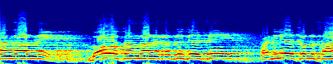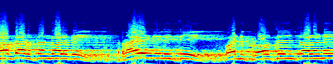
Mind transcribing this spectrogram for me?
సంఘాలని భోగ సంఘాలను రద్దు చేసి పనిచేస్తున్న సహకార సంఘాలకి రాయితీలు ఇచ్చి వాటిని ప్రోత్సహించాలని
